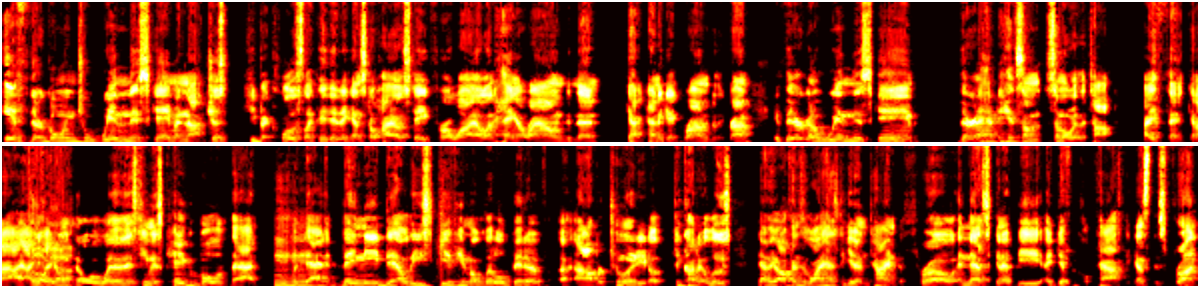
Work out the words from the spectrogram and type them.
if they're going to win this game and not just keep it close like they did against Ohio State for a while and hang around and then get, kind of get ground to the ground, if they're going to win this game, they're going to have to hit some some over the top. I think, and I, oh, I, yeah. don't know whether this team is capable of that, mm-hmm. but that they need to at least give him a little bit of uh, opportunity to, to cut it loose. Now, the offensive line has to give him time to throw, and that's going to be a difficult task against this front.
